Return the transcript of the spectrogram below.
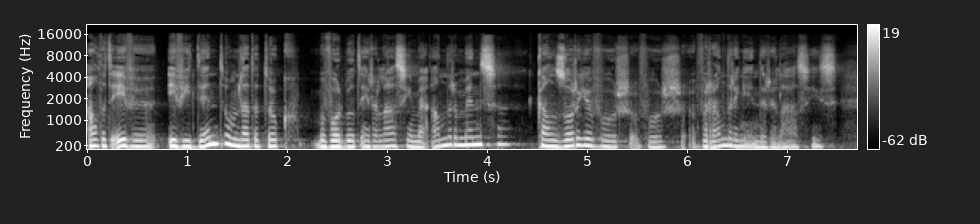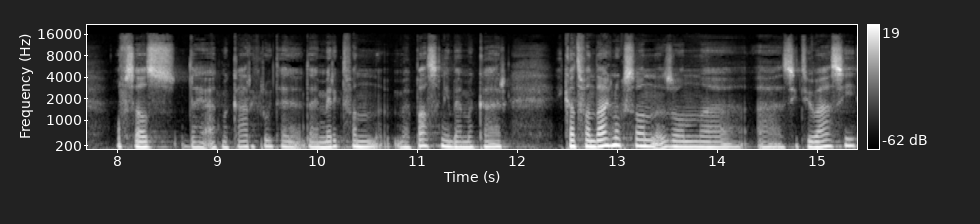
altijd even evident, omdat het ook bijvoorbeeld in relatie met andere mensen kan zorgen voor, voor veranderingen in de relaties. Of zelfs dat je uit elkaar groeit, dat je, merkt van we passen niet bij elkaar. Ik had vandaag nog zo'n zo'n uh, uh, situatie.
